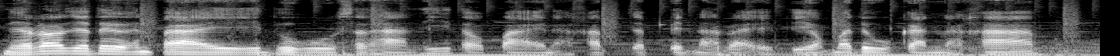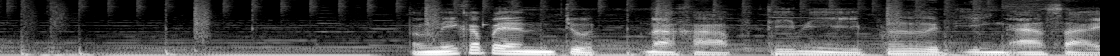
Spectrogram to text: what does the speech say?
เดี๋ยวเราจะเดินไปดูสถานที่ต่อไปนะครับ จะเป็นอะไรเดี๋ยวมาดูกันนะครับ รงนี้ก็เป็นจุดนะครับที่มีพืชอิงอาศัย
